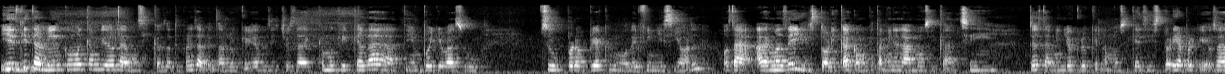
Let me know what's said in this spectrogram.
Y es que también cómo ha cambiado la música, o sea, te pones a pensar lo que habíamos dicho, o sea, como que cada tiempo lleva su, su propia como definición, o sea, además de histórica, como que también en la música. Sí. Entonces también yo creo que la música es historia, porque, o sea,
